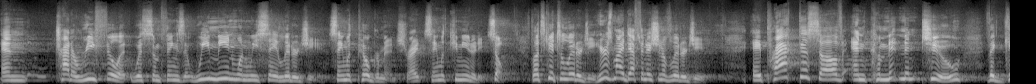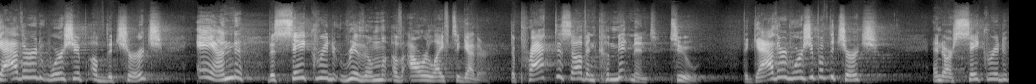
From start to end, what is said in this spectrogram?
and try to refill it with some things that we mean when we say liturgy. Same with pilgrimage, right? Same with community. So let's get to liturgy. Here's my definition of liturgy a practice of and commitment to the gathered worship of the church and the sacred rhythm of our life together. The practice of and commitment to the gathered worship of the church and our sacred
